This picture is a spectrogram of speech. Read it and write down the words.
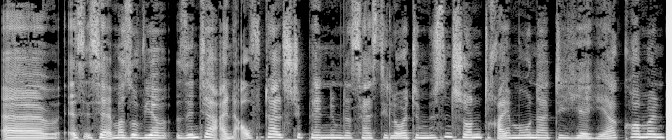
äh, es ist ja immer so, wir sind ja ein Aufenthaltsstipendium, das heißt, die Leute müssen schon drei Monate hierher kommen.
